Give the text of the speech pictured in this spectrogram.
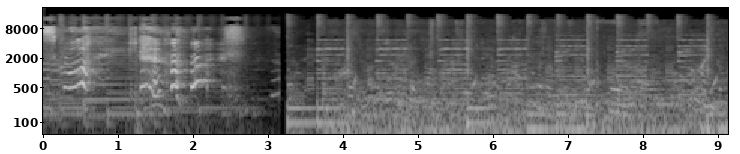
head is squashed! oh my god.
